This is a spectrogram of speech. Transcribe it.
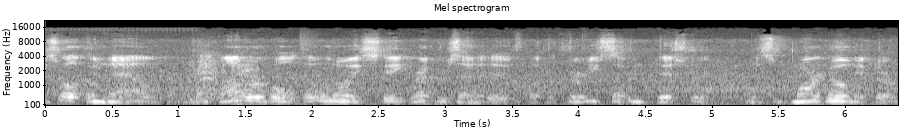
Please welcome now the Honorable Illinois State Representative of the 37th District, Ms. Margo McDermed.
